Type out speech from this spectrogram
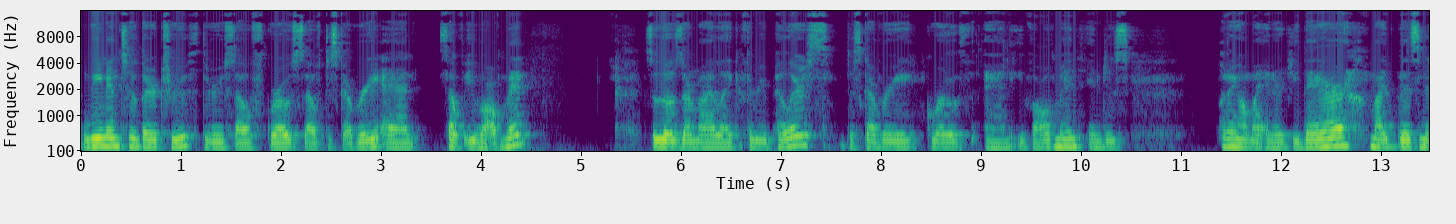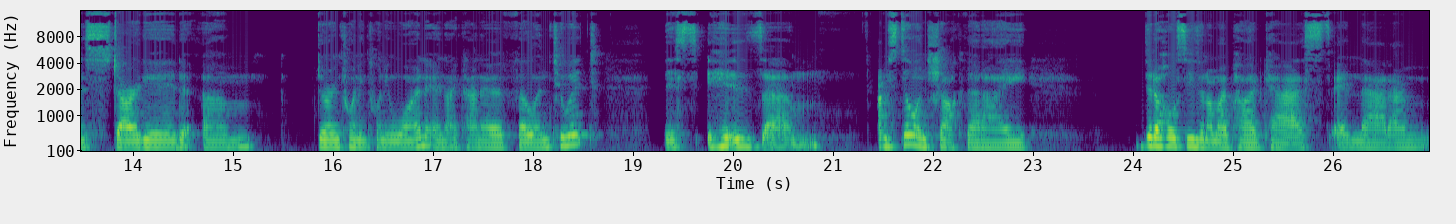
lean into their truth through self-growth, self-discovery, and self-evolvement. So those are my like three pillars, discovery, growth, and evolvement, and just putting all my energy there. My business started um, during 2021 and I kind of fell into it. This is, um, I'm still in shock that I did a whole season on my podcast and that I'm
